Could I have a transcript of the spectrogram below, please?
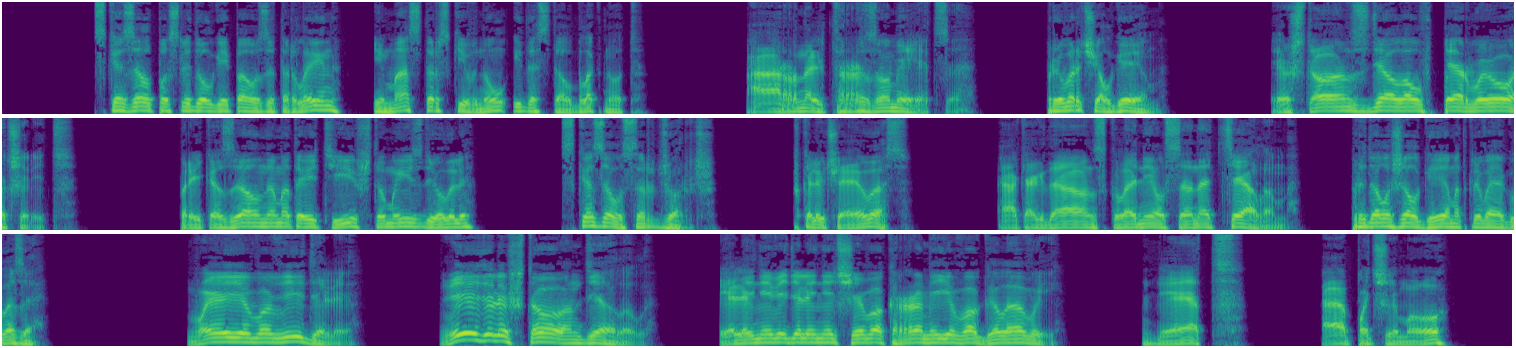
— сказал после долгой паузы Терлейн, и Мастерс кивнул и достал блокнот. «Арнольд, разумеется», — проворчал ГМ. «И что он сделал в первую очередь?» «Приказал нам отойти, что мы и сделали», — сказал сэр Джордж, — «включая вас». «А когда он склонился над телом?» — продолжал ГМ, открывая глаза. «Вы его видели? Видели, что он делал? Или не видели ничего, кроме его головы? Нет. А почему?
